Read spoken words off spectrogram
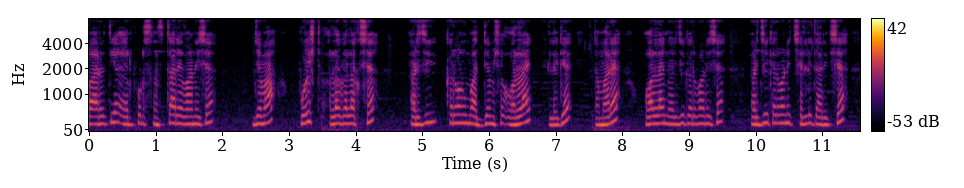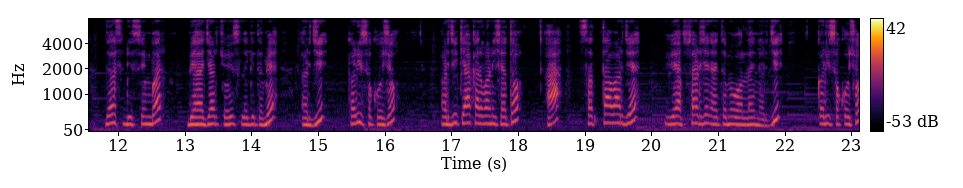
ભારતીય એરપોર્ટ સંસ્થા રહેવાની છે. જેમાં પોસ્ટ અલગ અલગ છે. અરજી કરવાનું માધ્યમ છે ઓનલાઈન, એટલે કે તમારે ઓનલાઈન અરજી કરવાની છે. અરજી કરવાની છેલ્લી તારીખ છે દસ ડિસેમ્બર બે હજાર ચોવીસ લગી તમે અરજી કરી શકો છો. અરજી ક્યાં કરવાની છે તો, આ સત્તાવાર જે વેબસાઇટ છે, ત્યાં તમે ઓનલાઈન અરજી કરી શકો છો.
